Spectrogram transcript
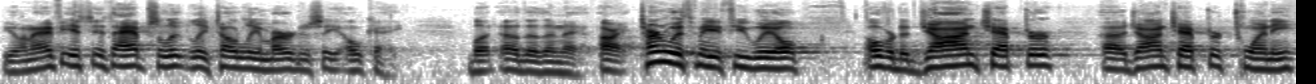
you know, if it's, it's absolutely, totally emergency, okay. But other than that, all right, turn with me, if you will, over to John chapter, uh, John chapter 20.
